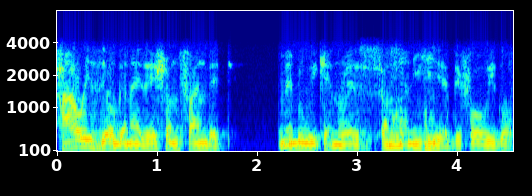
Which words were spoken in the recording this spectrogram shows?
how is the organization funded? Maybe we can raise some money here before we go.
